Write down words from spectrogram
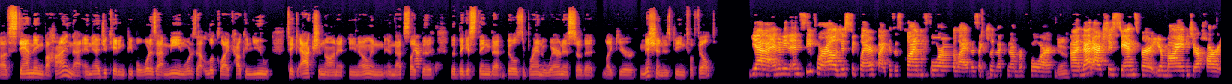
of standing behind that and educating people. What does that mean? What does that look like? How can you take action on it? You know, and and that's like Absolutely. the the biggest thing that builds the brand awareness, so that like your mission is being fulfilled. Yeah, and I mean, and C4L, just to clarify, because it's climb for life, is actually like number four. Yeah. Uh, and that actually stands for your mind, your heart,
